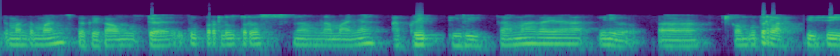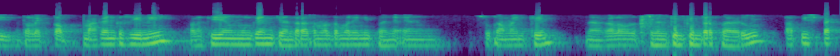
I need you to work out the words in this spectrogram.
teman-teman sebagai kaum muda itu perlu terus nam- namanya upgrade diri. Sama kayak ini loh, eh, komputer lah, PC atau laptop. Makin ke sini, apalagi yang mungkin di antara teman-teman ini banyak yang suka main game. Nah, kalau dengan game-game terbaru tapi spek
